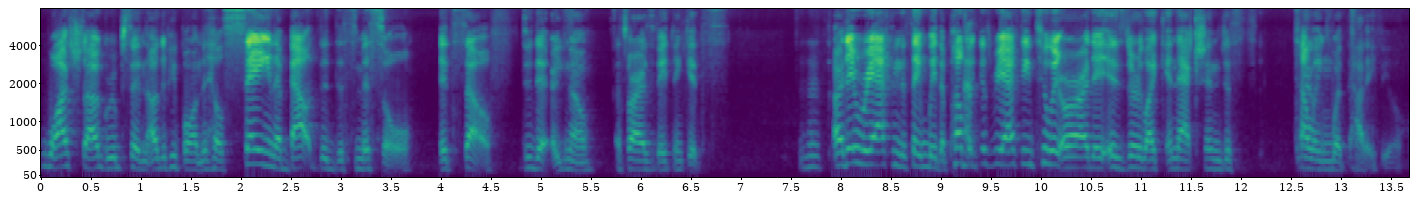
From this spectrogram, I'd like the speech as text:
watchdog groups and other people on the Hill saying about the dismissal itself? Do they, you know, as far as they think it's, mm-hmm. are they reacting the same way the public uh, is reacting to it, or are they? Is there like inaction just telling what how they feel?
